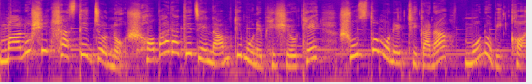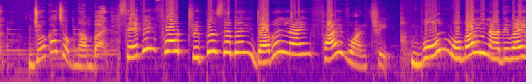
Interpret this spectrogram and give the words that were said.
মানসিক স্বাস্থ্যের জন্য সবার আগে যে নামটি মনে ভেসে ওঠে, সুস্থ মনের ঠিকানা মনোবীক্ষণ। যোগাযোগ number seven four triple seven double nine five one three বোন মোবাইল না দেওয়ায়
